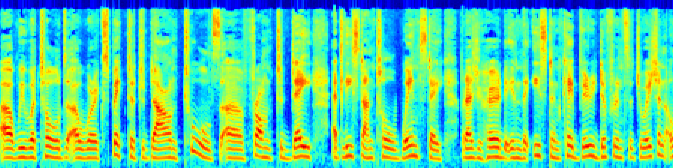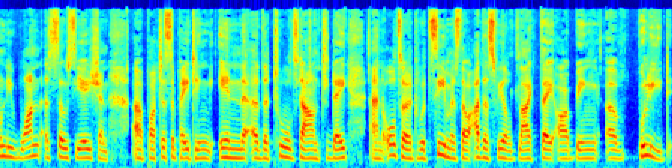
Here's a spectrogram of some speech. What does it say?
uh, we were told, uh, were expected to down tools uh, from today, at least until Wednesday. But as you heard in the Eastern Cape, very different situation. Only one association uh, participating in uh, the tools down today. And also, it would seem as though others feel like they are being being uh, bullied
